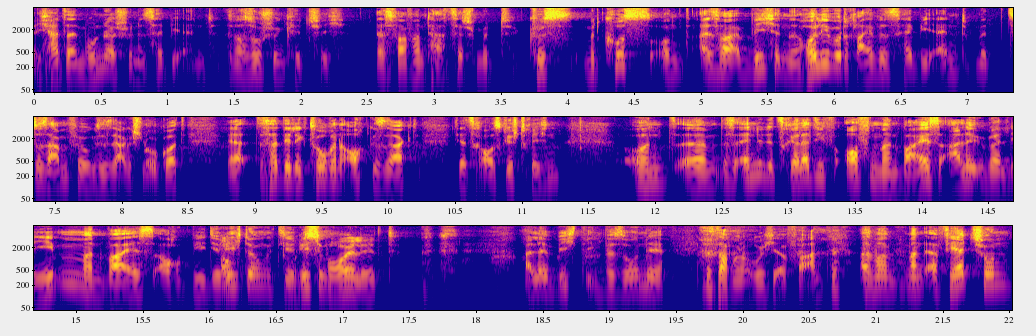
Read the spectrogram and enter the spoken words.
ich hatte ein wunderschönes Happy End. Es war so schön kitschig. Es war fantastisch mit Kuss, mit Kuss und es war wie ich ein Hollywood-reifes Happy End mit Zusammenführung. Sie sagen schon, oh Gott, ja, das hat die Lektorin auch gesagt, jetzt rausgestrichen. Und ähm, das endet jetzt relativ offen. Man weiß, alle überleben, man weiß auch, wie die oh, Richtung. Die Richtung spoil it. alle wichtigen Personen, das darf man ruhig erfahren. Also man, man erfährt schon,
